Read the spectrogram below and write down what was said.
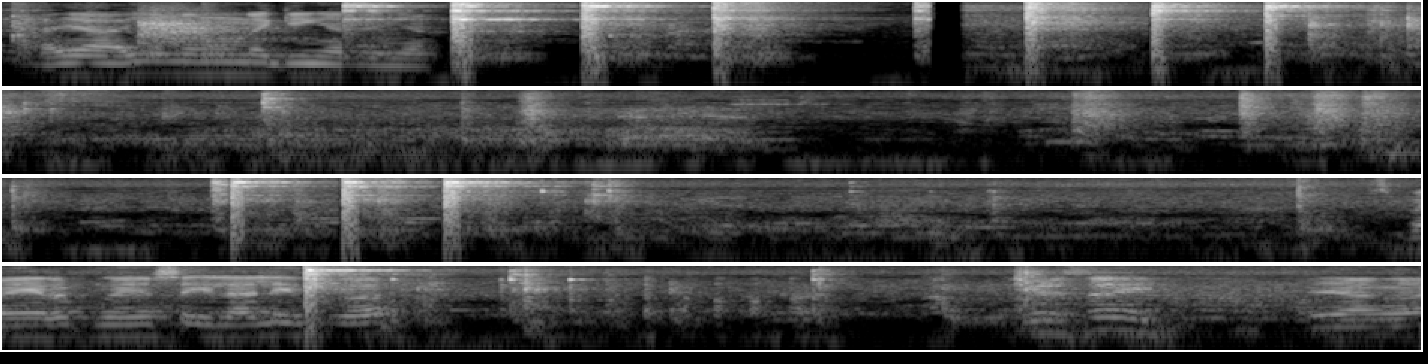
Kaya yun ang naging ano niya. Mas mahirap ngayon sa ilalim, di ba? Yes, ay. Kaya nga.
